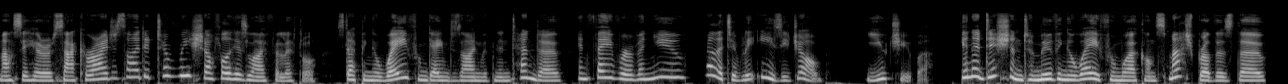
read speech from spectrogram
Masahiro Sakurai decided to reshuffle his life a little, stepping away from game design with Nintendo in favour of a new, relatively easy job YouTuber. In addition to moving away from work on Smash Bros., though,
